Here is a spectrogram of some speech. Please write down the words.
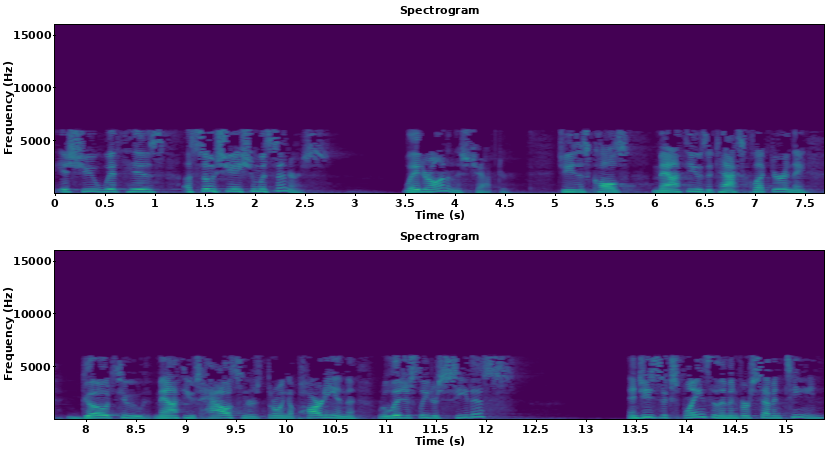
issue with his association with sinners. Later on in this chapter, Jesus calls Matthew is a tax collector, and they go to Matthew's house and they're throwing a party, and the religious leaders see this. And Jesus explains to them in verse 17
